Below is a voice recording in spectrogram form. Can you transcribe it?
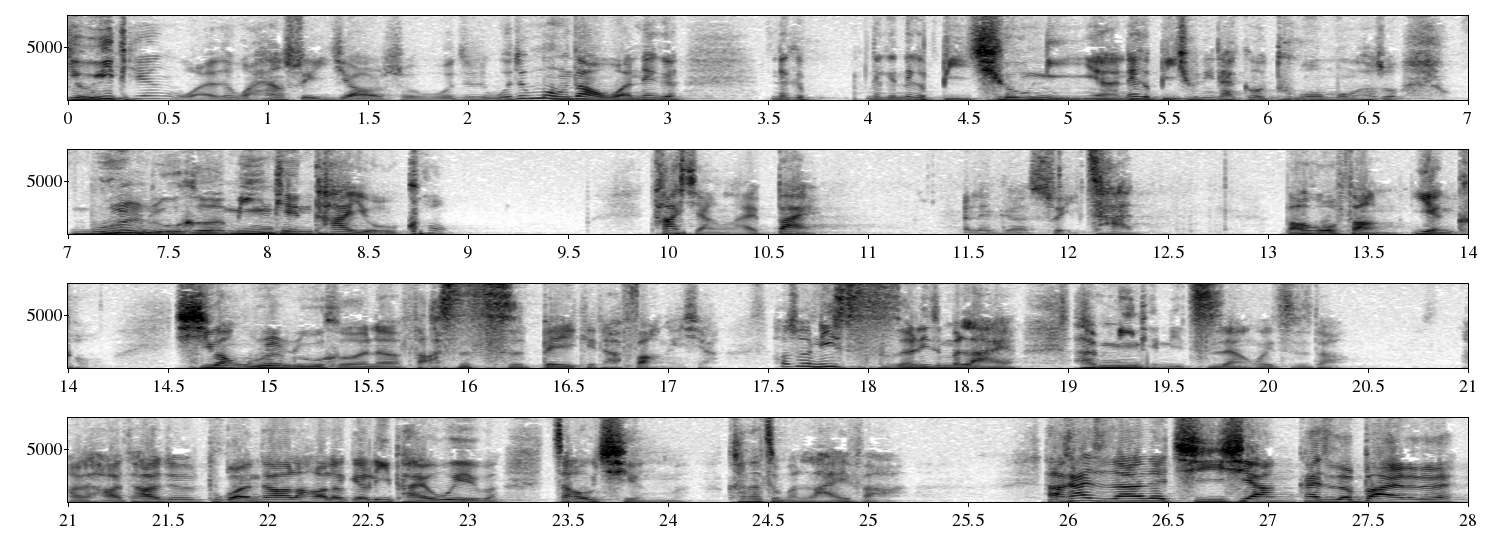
有一天我在晚上睡觉的时候，我就我就梦到我那个那个那个那个比丘尼呀，那个比丘尼来跟我托梦，他说无论如何，明天他有空。”他想来拜那个水忏，包括放堰口，希望无论如何呢，法师慈悲给他放一下。他说：“你死了，你怎么来啊？”他说明天你自然会知道。好，好，他就不管他了，好了，给他立牌位吧，招请嘛，看他怎么来法。他开始他在起香，开始都拜了，对不对？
